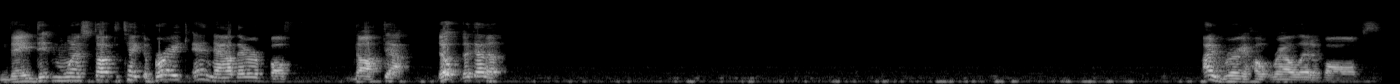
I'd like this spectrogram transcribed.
They didn't want to stop to take a break, and now they were both knocked out. Nope, they got up. I really hope Rowlet evolves.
